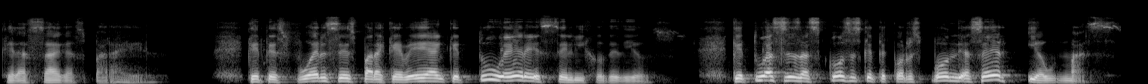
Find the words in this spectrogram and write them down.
Que las hagas para Él. Que te esfuerces para que vean que tú eres el Hijo de Dios. Que tú haces las cosas que te corresponde hacer y aún más.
